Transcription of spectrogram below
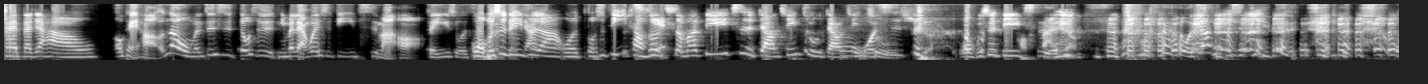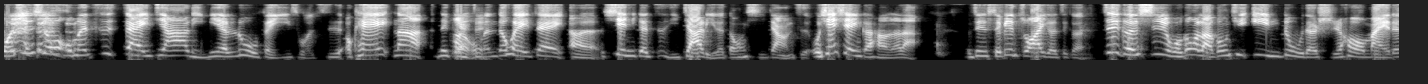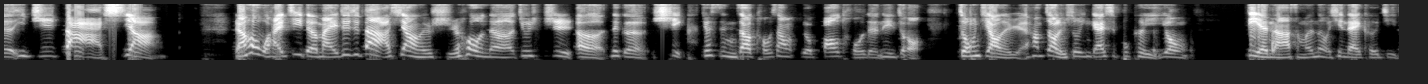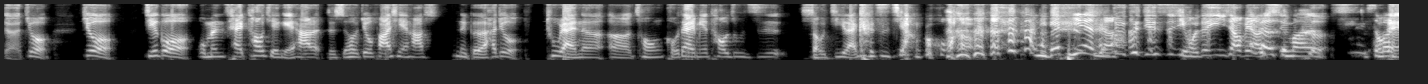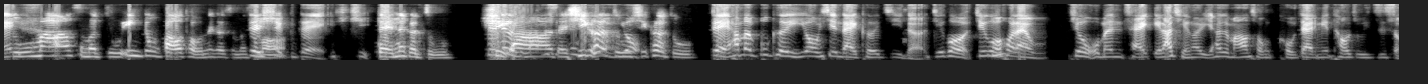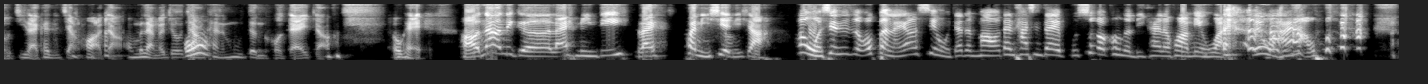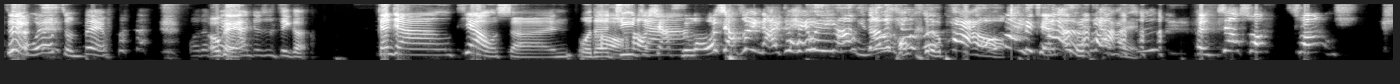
嗨，大家好。OK，好，那我们这次都是你们两位是第一次嘛？哦，匪夷所思。我不是第一次啊，我我是第一次。说什么第一次？讲清楚，讲清楚。我是 我不是第一次。我知道你不是第一次。我是说，我们是在家里面录匪夷所思。OK，那那个我们都会在呃献一个自己家里的东西这样子。我先献一个好了啦，我先随便抓一个这个，这个是我跟我老公去印度的时候买的一只大象。然后我还记得买这只大象的时候呢，就是呃那个 shik，就是你知道头上有包头的那种宗教的人，他们照理说应该是不可以用电啊什么那种现代科技的，就就结果我们才掏钱给他的时候，就发现他那个他就突然呢呃从口袋里面掏出一只手机来开始讲话，你被骗了。就这件事情，我就印象非常深刻。什么族吗？什么族？印度包头那个什么？对，是，对，是，对那个族，是啊，对，锡克族，锡克族，对他们不可以用现代科技的。结果，结果后来就我们才给他钱而已，他就马上从口袋里面掏出一只手机来开始讲话，这样 我们两个就这样看着目瞪口呆，这样。OK，好，那那个来，敏迪，来换你现一下。那我现在是我本来要献我家的猫，但它现在不受控的离开了画面外，所以我还好。对，我有准备。我的备案就是这个，江江跳绳，我的居家。吓死我！我想说你拿一个黑尾啊，你拿的好可怕哦，看起来可怕哎，很像双双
